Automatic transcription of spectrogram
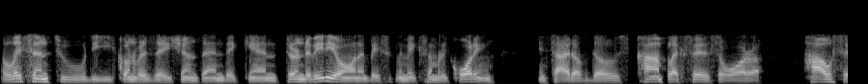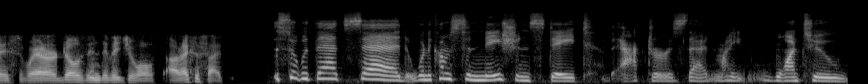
listen to the conversations, and they can turn the video on and basically make some recording inside of those complexes or houses where those individuals are exercising. So, with that said, when it comes to nation state actors that might want to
